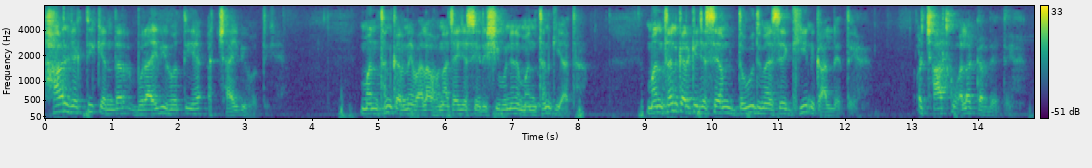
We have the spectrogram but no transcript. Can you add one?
हर व्यक्ति के अंदर बुराई भी होती है, अच्छाई भी होती है। मंथन करने वाला होना चाहिए, जैसे ऋषि मुनि ने मंथन किया था। मंथन करके जैसे हम दूध में से घी निकाल लेते हैं और छाछ को अलग कर देते हैं,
